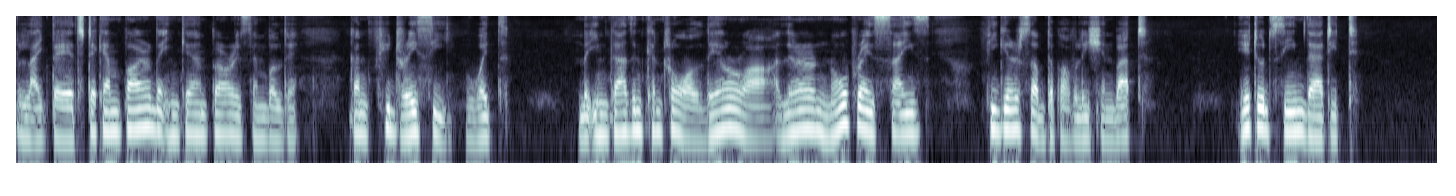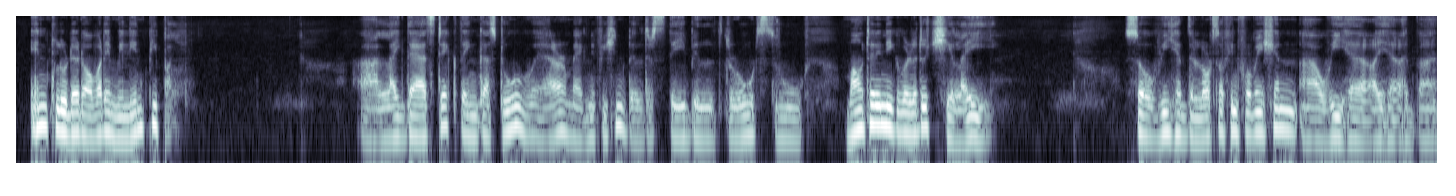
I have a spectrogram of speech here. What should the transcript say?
like the Aztec Empire, the Inca Empire resembled a confederacy with the Incas in control. There are, there are no precise figures of the population, but it would seem that it included over a million people. Uh, like the Aztec, the Incas too were magnificent builders. They built roads through mountain in Ecuador to Chile. So we have the lots of information. Uh, we have I have uh,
